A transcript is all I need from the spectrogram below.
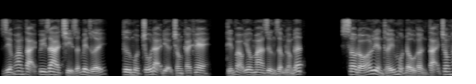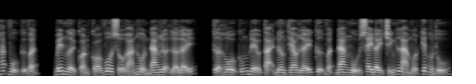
Diệp hoang tại quy ra chỉ dẫn bên dưới, từ một chỗ đại địa trong cái khe, tiến vào yêu ma rừng rậm lòng đất. Sau đó liền thấy một đầu ẩn tại trong hắc vụ cự vật, bên người còn có vô số oán hồn đang lượn lờ lấy tựa hồ cũng đều tại nương theo lấy cự vật đang ngủ say đây chính là một kiếp hồn thú.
